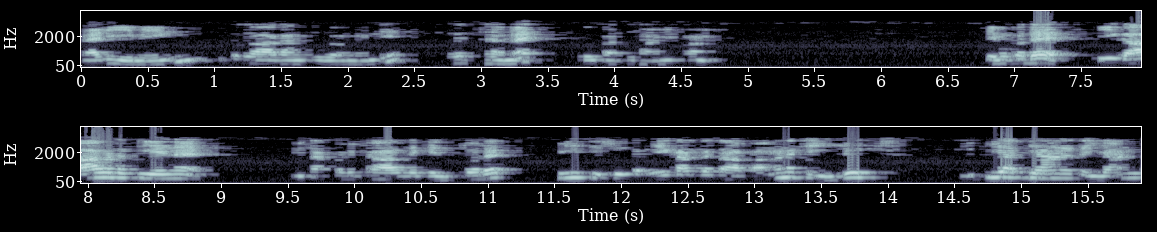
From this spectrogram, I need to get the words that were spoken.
වැඩිවීමෙන් උපදවා ගන්න පුළුවන් වෙන්නේ ප්‍රථම රූපඥානි පමණයි. ඒ මොකද ඊ ගාවට තියෙන විතක්ක විචාර දෙකෙන් තොර පීති සුඛ ඒකාග්‍රතාව පමණකින් යුත් ද්විතිය ධානයට යන්න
